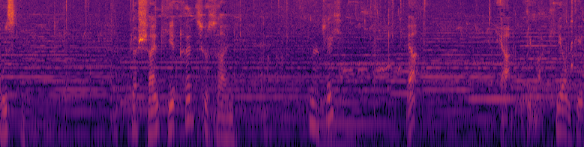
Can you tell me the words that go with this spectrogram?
Husten. Das scheint hier drin zu sein. Möglich? Ja. Ja, die Markierung geht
